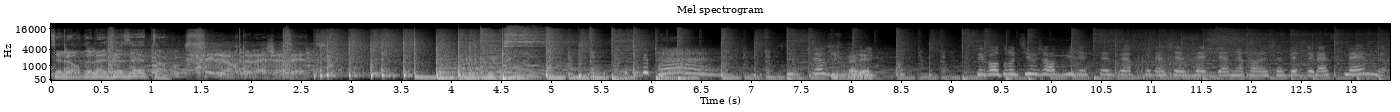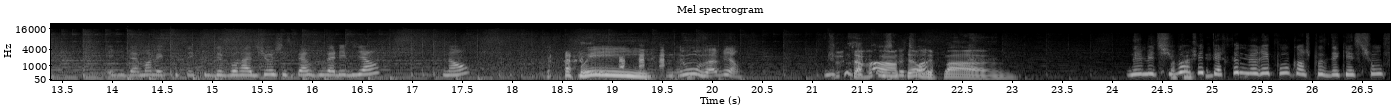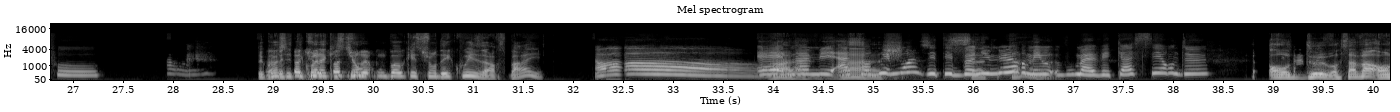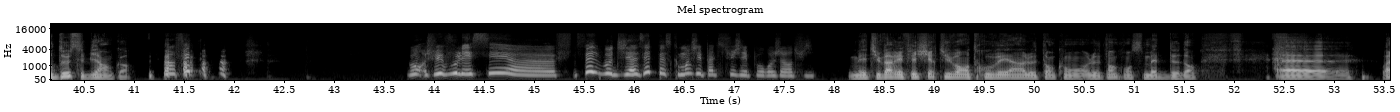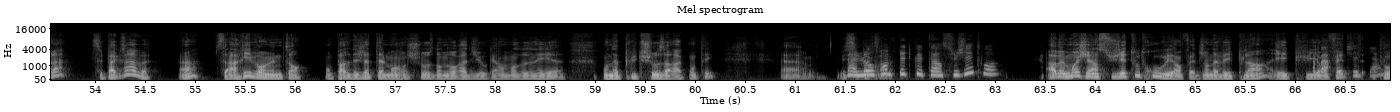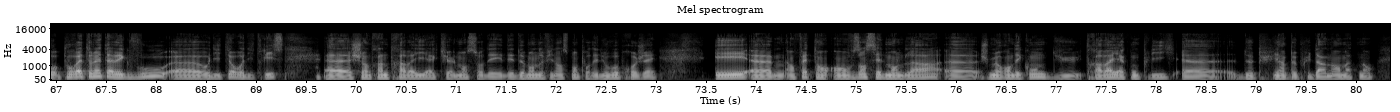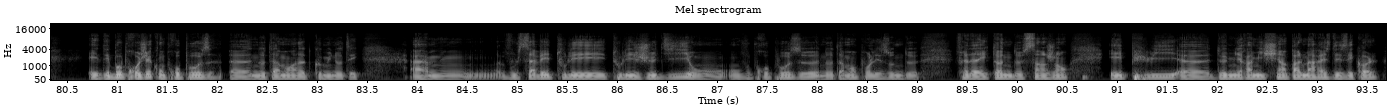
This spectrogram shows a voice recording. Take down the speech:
C'est l'heure de la jazette. C'est l'heure de la jazette. J'espère que Qu'il vous fallait. allez bien. C'est vendredi aujourd'hui, les 16h, c'est la jazette, dernière euh, jazette de la semaine. Évidemment avec toute l'équipe de vos radios, j'espère que vous allez bien. Non? Oui. Nous, on va bien. Ça va, hein, on n'est pas. euh, Non mais tu Pas vois, en fait, personne me répond quand je pose des questions, faut... ouais, De quoi mais C'était quoi tu- la toi, question Tu réponds pas aux questions des quiz, alors c'est pareil. Oh Eh Ah, non mais vache. attendez-moi, j'étais de bonne Ça humeur, mais vous m'avez cassé en deux. En deux, bon, ça va, en deux, c'est bien encore. En fait... Bon, je vais vous laisser... euh, Faites votre jazette parce que moi, j'ai pas de sujet pour aujourd'hui. Mais tu vas réfléchir, tu vas en trouver un le temps qu'on le temps qu'on se mette dedans. Euh, voilà, c'est pas grave, hein Ça arrive en même temps. On parle déjà tellement de choses dans nos radios qu'à un moment donné, euh, on n'a plus de choses à raconter. Euh, mais Bah Laurent, peut-être que t'as un sujet, toi Ah, mais moi, j'ai un sujet tout trouvé, en fait. J'en avais plein. Et puis, Ah bah, en fait, génial. pour, pour être honnête avec vous, euh, auditeurs, auditrices, euh, je suis en train de travailler actuellement sur des, des demandes de financement pour des nouveaux projets. Et euh, en fait, en, en faisant ces demandes-là, euh, je me rendais compte du travail accompli depuis un peu plus d'un an maintenant et des beaux projets qu'on propose, euh, notamment à notre communauté. Euh, vous le savez, tous les, tous les jeudis, on, vous propose, euh, notamment pour les zones de Fredericton, de Saint-Jean et puis de Miramichi, un palmarès des écoles.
